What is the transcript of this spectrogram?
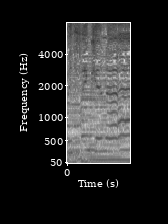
Me thinking I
